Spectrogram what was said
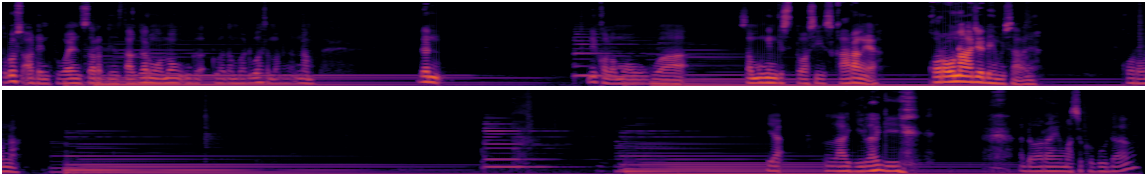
5 terus ada influencer di Instagram ngomong enggak 2 tambah 2 sama dengan 6 dan ini kalau mau gua sambungin ke situasi sekarang ya. Corona aja deh misalnya. Corona ya lagi-lagi. Ada orang yang masuk ke gudang.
